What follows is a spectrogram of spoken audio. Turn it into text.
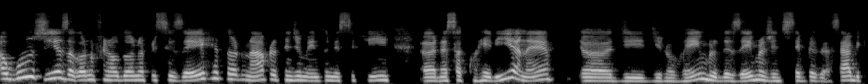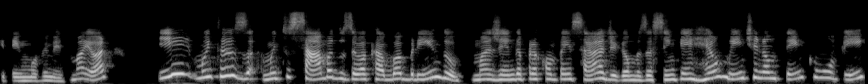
alguns dias, agora no final do ano, eu precisei retornar para atendimento nesse fim, uh, nessa correria, né? Uh, de, de novembro, dezembro, a gente sempre sabe que tem um movimento maior. E muitos, muitos sábados eu acabo abrindo uma agenda para compensar, digamos assim, quem realmente não tem como vir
